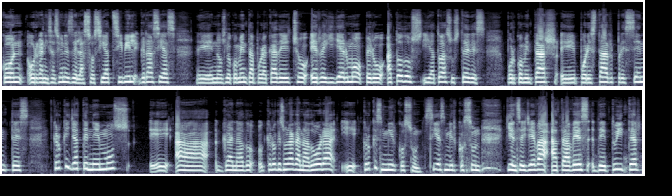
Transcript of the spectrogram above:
con organizaciones de la sociedad civil. Gracias, nos lo comenta por acá, de hecho, R. Guillermo, pero a todos y a todas ustedes por comentar, eh, por estar presentes. Creo que ya tenemos eh, a ganado, creo que es una ganadora, y creo que es Mirko Sun, sí es Mirko Sun, quien se lleva a través de Twitter,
